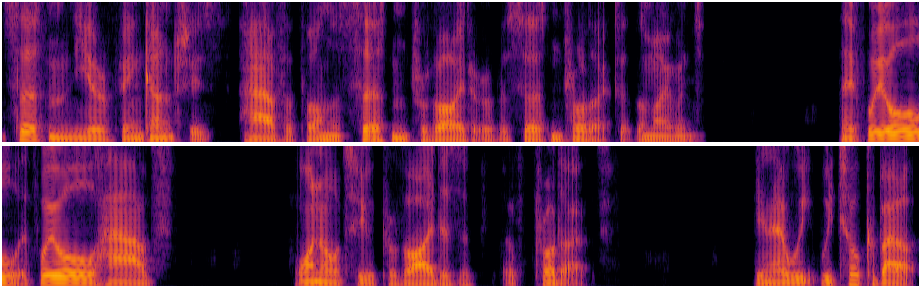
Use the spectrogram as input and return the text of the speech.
certain European countries have upon a certain provider of a certain product at the moment. If we all if we all have one or two providers of, of product, you know, we, we talk about,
